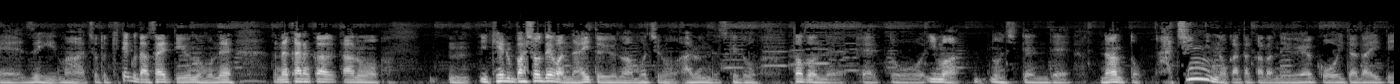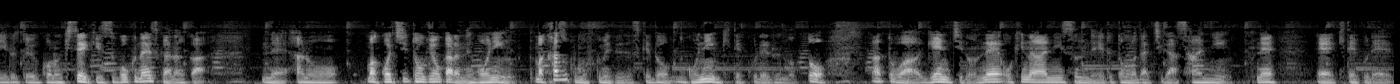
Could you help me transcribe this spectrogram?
えー、ぜひ、まあ、ちょっと来てくださいっていうのもね、なかなか、あの、うん、行ける場所ではないというのはもちろんあるんですけど、ただね、えっ、ー、と、今の時点で、なんと、8人の方からね、予約をいただいているという、この奇跡すごくないですか？なんか、ね、あの、まあ、こっち東京からね、5人、まあ、家族も含めてですけど、5人来てくれるのと、あとは現地のね、沖縄に住んでいる友達が3人ね、えー、来てくれる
